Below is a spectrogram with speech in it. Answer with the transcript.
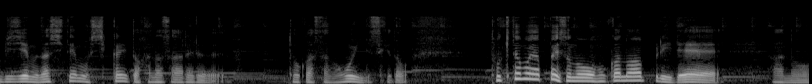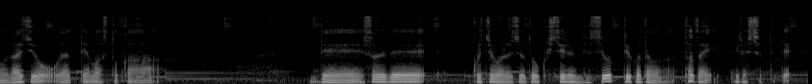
BGM なしでもしっかりと話されるトーカーさんが多いんですけど、時たまやっぱりその他のアプリで、あの、ラジオをやってますとか、で、それで、こっちもラジオトークしてるんですよっていう方が多々いらっしゃってて。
